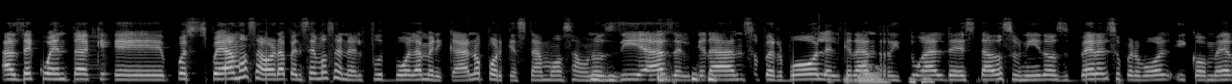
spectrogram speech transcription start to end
Haz de cuenta que, pues veamos ahora, pensemos en el fútbol americano porque estamos a unos días del gran Super Bowl, el gran ritual de Estados Unidos, ver el Super Bowl y comer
